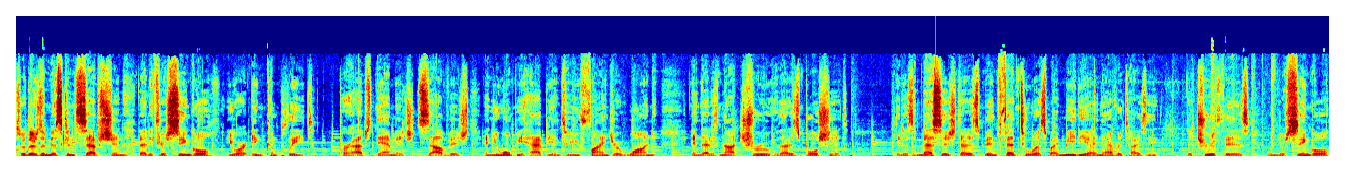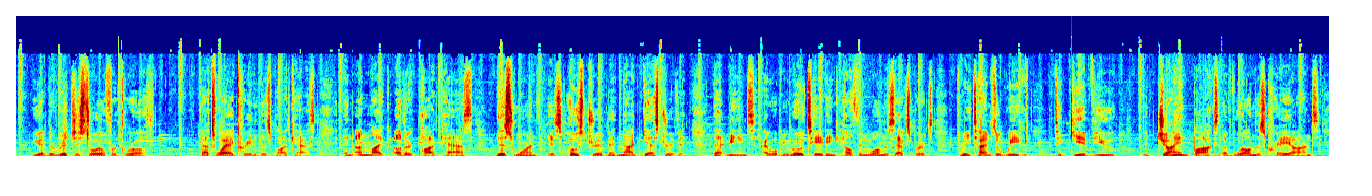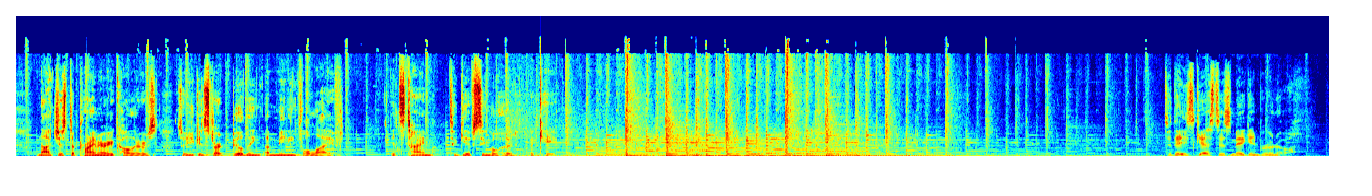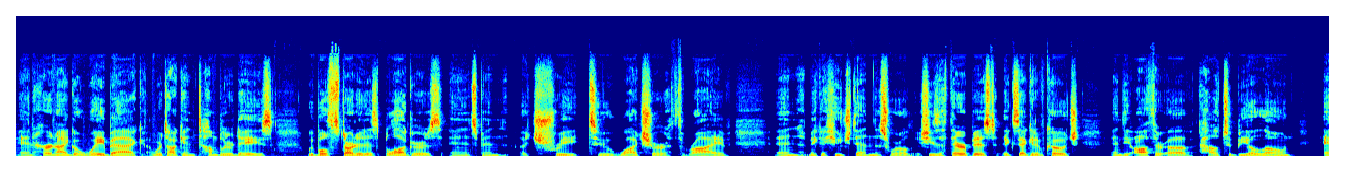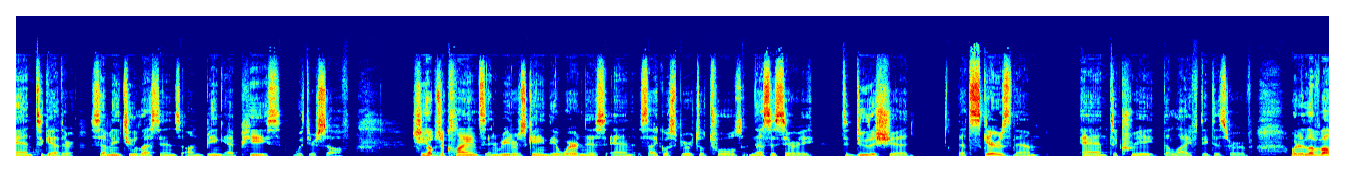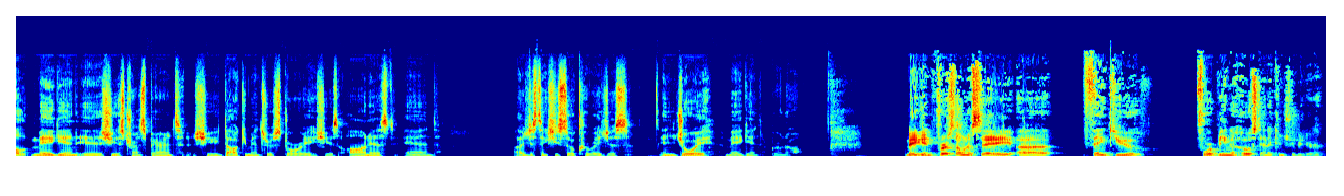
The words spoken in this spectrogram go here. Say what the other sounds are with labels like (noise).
So there's a misconception that if you're single, you are incomplete, perhaps damaged, salvaged, and you won't be happy until you find your one. And that is not true. That is bullshit. It is a message that has been fed to us by media and advertising. The truth is, when you're single, you have the richest soil for growth. That's why I created this podcast. And unlike other podcasts, this one is host driven, not guest driven. That means I will be rotating health and wellness experts three times a week to give you the giant box of wellness crayons, not just the primary colors, so you can start building a meaningful life. It's time to give singlehood a cape. Today's guest is Megan Bruneau, and her and I go way back. We're talking Tumblr days. We both started as bloggers, and it's been a treat to watch her thrive and make a huge dent in this world. She's a therapist, executive coach, and the author of How to Be Alone and Together 72 Lessons on Being at Peace with Yourself. She helps her clients and readers gain the awareness and psycho spiritual tools necessary to do the shit that scares them and to create the life they deserve. What I love about Megan is she is transparent. She documents her story. She is honest, and I just think she's so courageous. Enjoy Megan Bruneau. Megan, first I want to say uh, thank you for being a host and a contributor.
